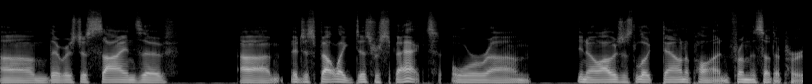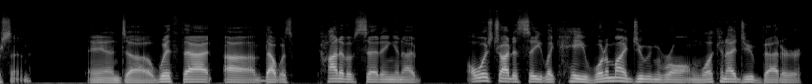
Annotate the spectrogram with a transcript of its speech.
Um, there was just signs of um, it just felt like disrespect, or um, you know, I was just looked down upon from this other person, and uh, with that, uh, that was kind of upsetting. And I always tried to say like, hey, what am I doing wrong? What can I do better?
